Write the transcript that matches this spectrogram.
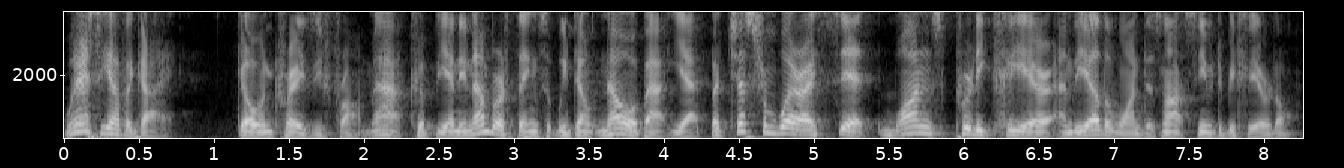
where's the other guy going crazy from? Now, ah, it could be any number of things that we don't know about yet. But just from where I sit, one's pretty clear and the other one does not seem to be clear at all.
